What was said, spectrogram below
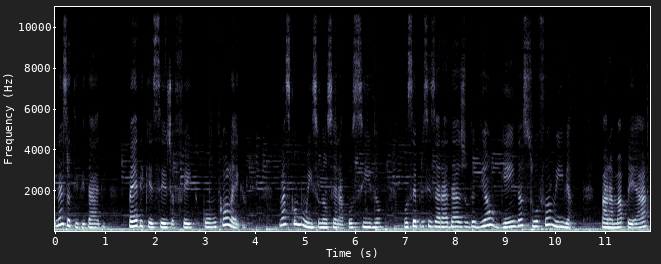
Nessa atividade, pede que seja feito com um colega, mas como isso não será possível, você precisará da ajuda de alguém da sua família para mapear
